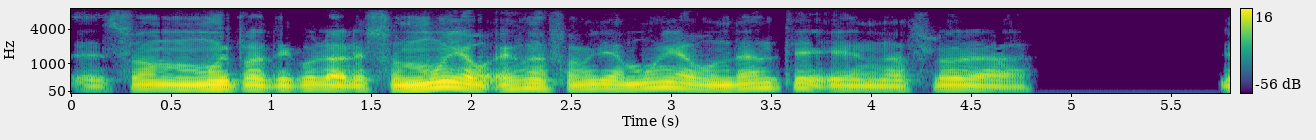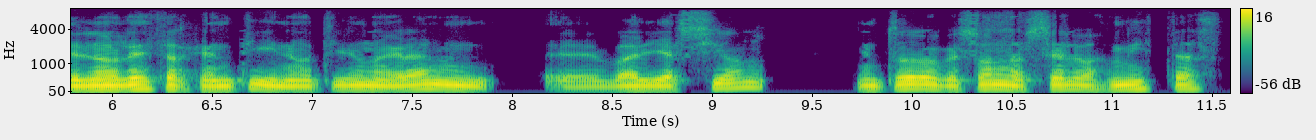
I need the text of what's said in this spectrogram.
eh, son muy particulares, son muy, es una familia muy abundante en la flora del nordeste argentino, tiene una gran eh, variación en todo lo que son las selvas mixtas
